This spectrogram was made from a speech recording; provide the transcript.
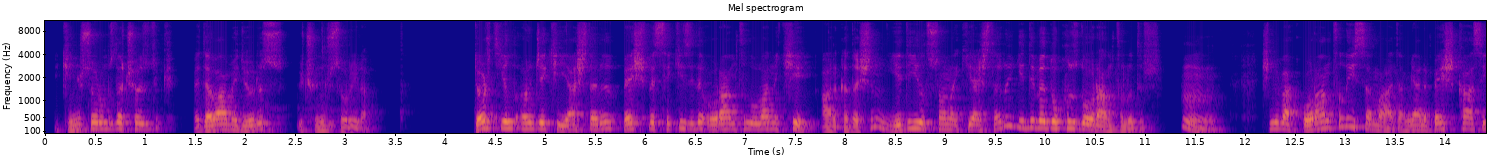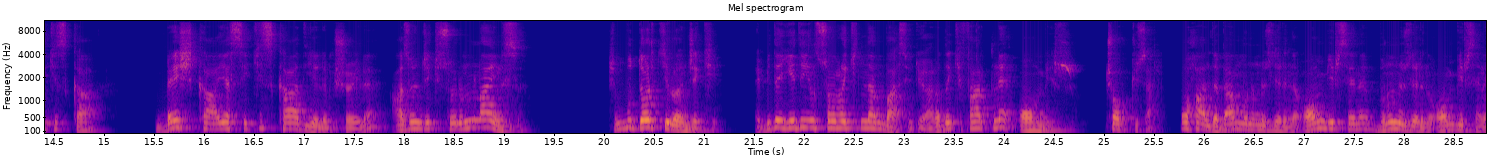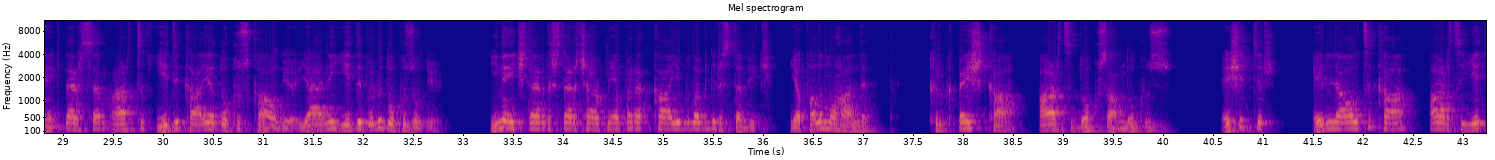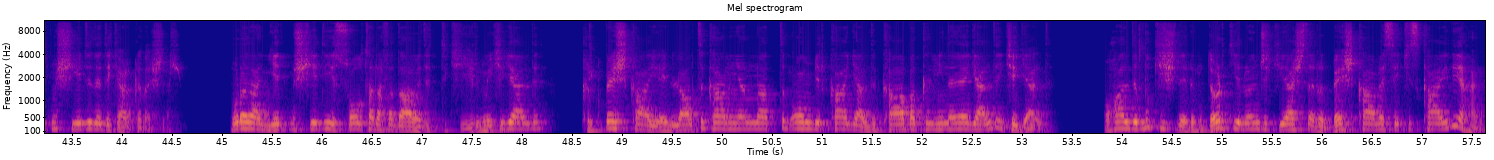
İkinci sorumuzu da çözdük ve devam ediyoruz üçüncü soruyla. 4 yıl önceki yaşları 5 ve 8 ile orantılı olan iki arkadaşın 7 yıl sonraki yaşları 7 ve 9 ile orantılıdır. Hmm. Şimdi bak orantılıysa madem yani 5K 8K 5K'ya 8K diyelim şöyle. Az önceki sorunun aynısı. Şimdi bu 4 yıl önceki. E bir de 7 yıl sonrakinden bahsediyor. Aradaki fark ne? 11. Çok güzel. O halde ben bunun üzerine 11 sene bunun üzerine 11 sene eklersem artık 7K'ya 9K oluyor. Yani 7 bölü 9 oluyor. Yine içler dışlar çarpımı yaparak K'yı bulabiliriz tabii ki. Yapalım o halde. 45K artı 99 eşittir. 56K artı 77 dedik arkadaşlar. Buradan 77'yi sol tarafa davet ettik. 22 geldi. 45K'yı 56K'nın yanına attım. 11K geldi. K bakın yine ne geldi? 2 geldi. O halde bu kişilerin 4 yıl önceki yaşları 5K ve 8K idi ya hani.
